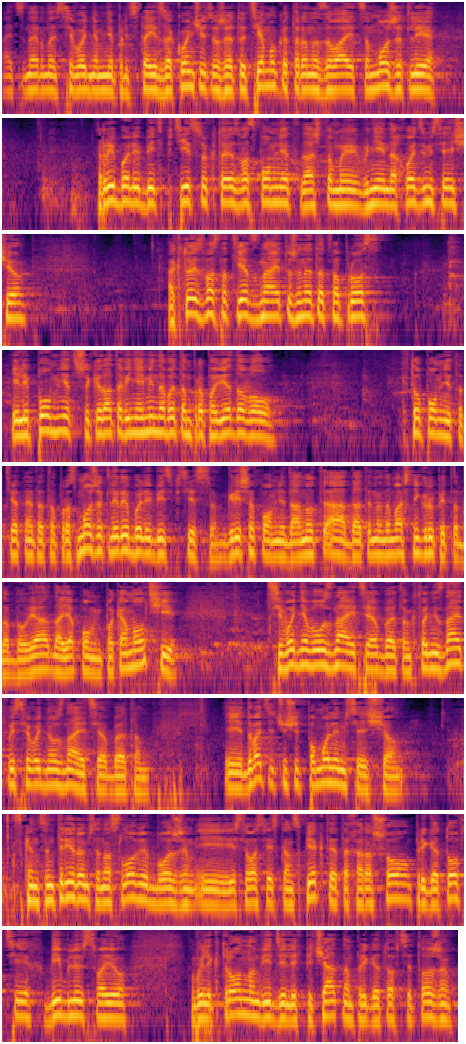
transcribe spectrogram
Знаете, наверное, сегодня мне предстоит закончить уже эту тему, которая называется «Может ли рыба любить птицу?» Кто из вас помнит, да, что мы в ней находимся еще? А кто из вас ответ знает уже на этот вопрос? Или помнит, что когда-то Вениамин об этом проповедовал? Кто помнит ответ на этот вопрос? Может ли рыба любить птицу? Гриша помнит, да. Ну, ты, а, да, ты на домашней группе тогда был. Я, да, я помню. Пока молчи. Сегодня вы узнаете об этом. Кто не знает, вы сегодня узнаете об этом. И давайте чуть-чуть помолимся еще. Сконцентрируемся на Слове Божьем. И если у вас есть конспекты, это хорошо. Приготовьте их, Библию свою в электронном виде или в печатном приготовьте тоже.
